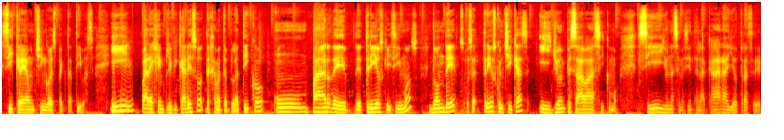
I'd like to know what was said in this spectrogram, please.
sí crea un chingo de expectativas. Y para ejemplificar eso, déjame te platico un par de, de tríos que hicimos, donde, o sea, tríos con chicas, y yo empezaba así como, sí, y una se me sienta en la cara y otra se,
